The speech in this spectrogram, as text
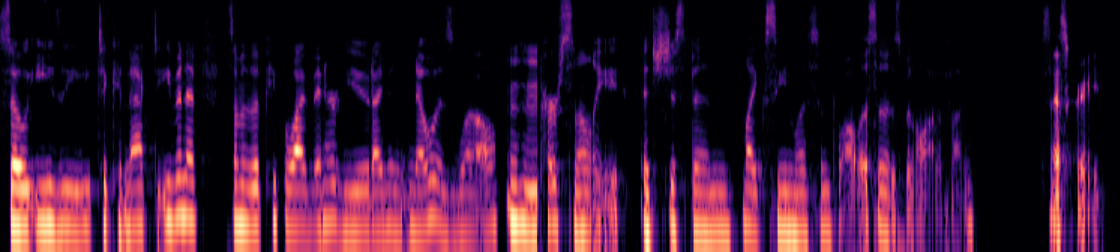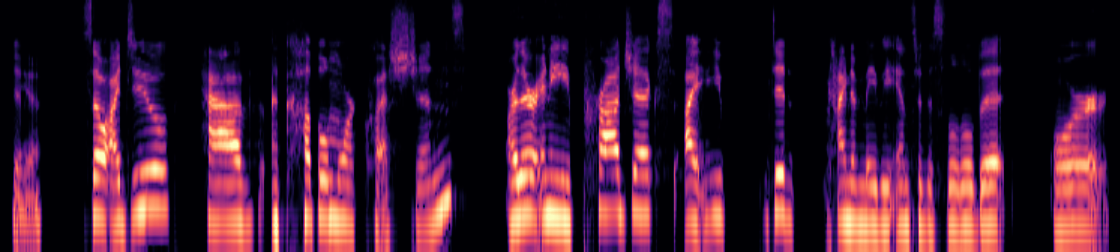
so easy to connect even if some of the people I've interviewed I didn't know as well mm-hmm. personally. It's just been like seamless and flawless and it's been a lot of fun. So- That's great. Yeah. yeah. so I do have a couple more questions. Are there any projects I you did kind of maybe answer this a little bit or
